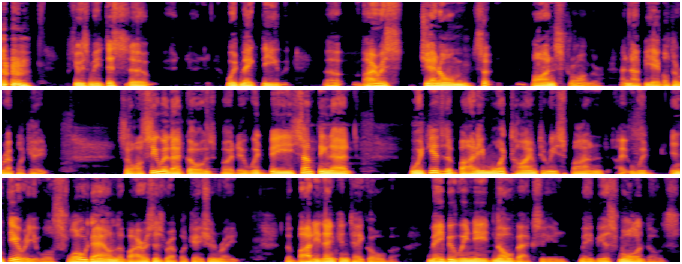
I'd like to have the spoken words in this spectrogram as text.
Excuse me. This uh, would make the uh, virus genome bond stronger and not be able to replicate. So I'll see where that goes, but it would be something that would give the body more time to respond. It would, in theory, it will slow down the virus's replication rate. The body then can take over. Maybe we need no vaccine, maybe a smaller dose,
